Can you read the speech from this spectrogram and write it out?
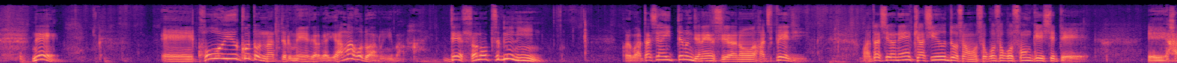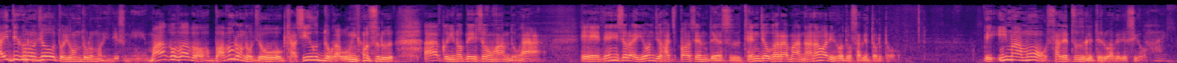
え。えー、こういうことになってる銘柄が山ほどある、今。はい、で、その次に、これ私が言ってるんじゃないですよ、あの、8ページ。私はね、キャシーウッドさんをそこそこ尊敬してて、えー、ハイテクの女王と呼んどるのにですね、マーク・ファーバーはバブルの女王、キャシーウッドが運用するアークイノベーションファンドが、えー、年初来48%安、天井からまあ7割ほど下げとると。で、今も下げ続けてるわけですよ。はい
